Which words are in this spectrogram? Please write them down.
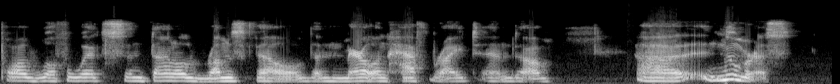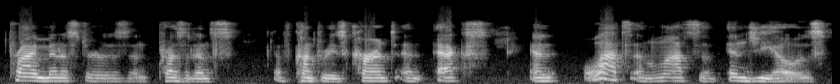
Paul Wolfowitz and Donald Rumsfeld and Madeleine Albright and um, numerous prime ministers and presidents of countries, current and ex, and lots and lots of NGOs,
